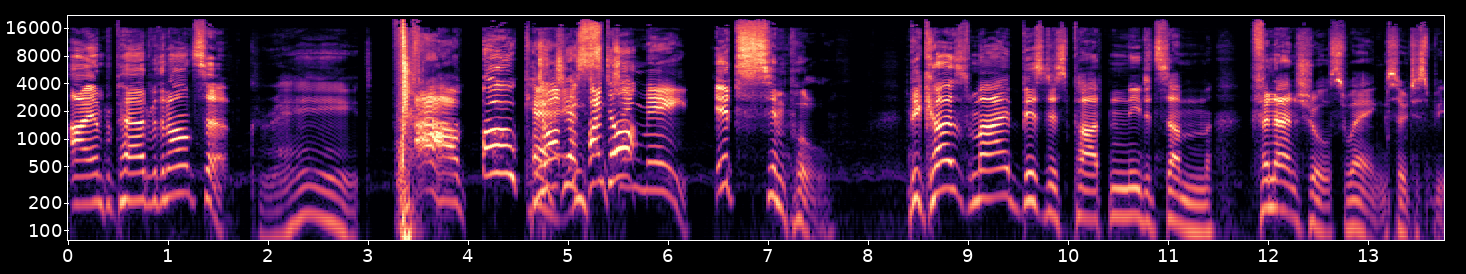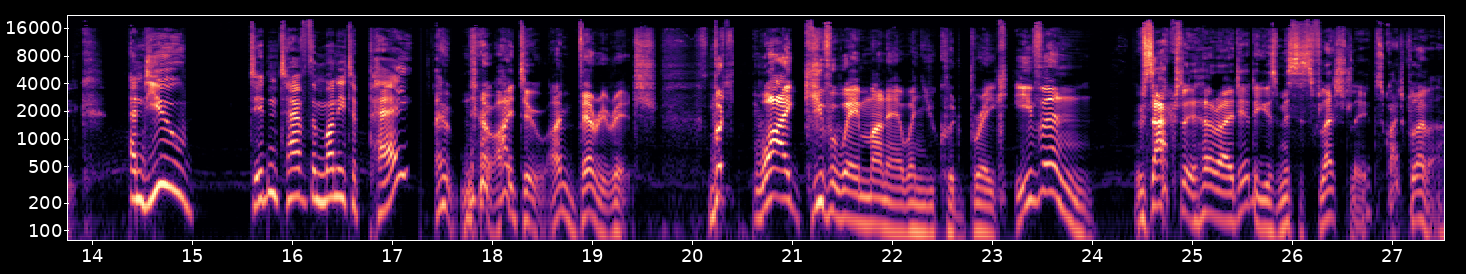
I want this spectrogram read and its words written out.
I am prepared with an answer. Great. Ah! Okay. Stop Just punching stop. me! It's simple. Because my business partner needed some financial swing, so to speak. And you didn't have the money to pay? Oh, no, I do. I'm very rich. But why give away money when you could break even? It was actually her idea to use Mrs. Fletchley. It was quite clever.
